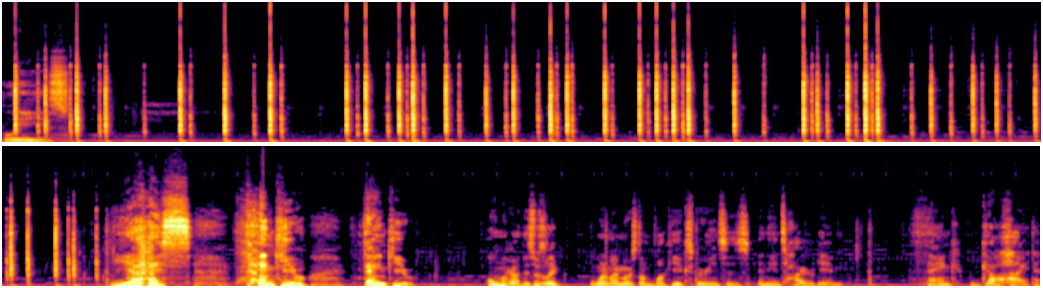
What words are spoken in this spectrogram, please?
Please. Yes! Thank you! Thank you! Oh my god, this was like one of my most unlucky experiences in the entire game. Thank God.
